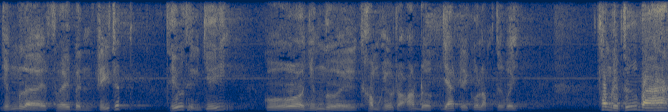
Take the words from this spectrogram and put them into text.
những lời phê bình chỉ trích, thiếu thiện chí của những người không hiểu rõ được giá trị của lòng từ bi. Thông điệp thứ ba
